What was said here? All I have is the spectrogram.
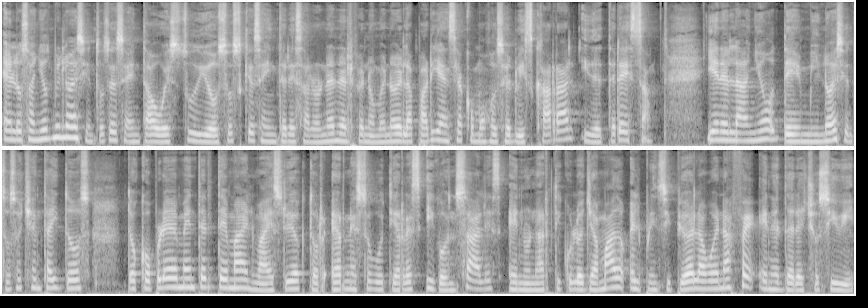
En los años 1960 hubo estudiosos que se interesaron en el fenómeno de la apariencia como José Luis Carral y de Teresa, y en el año de 1982 tocó brevemente el tema el maestro y doctor Ernesto Gutiérrez y González en un artículo llamado El principio de la buena fe en el derecho civil.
